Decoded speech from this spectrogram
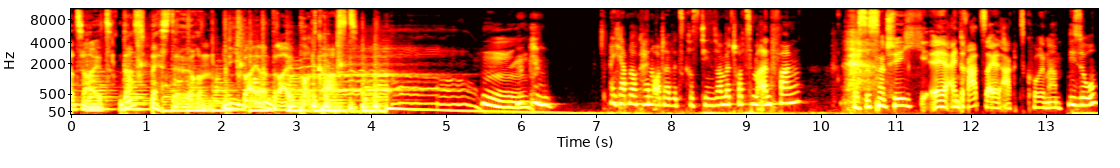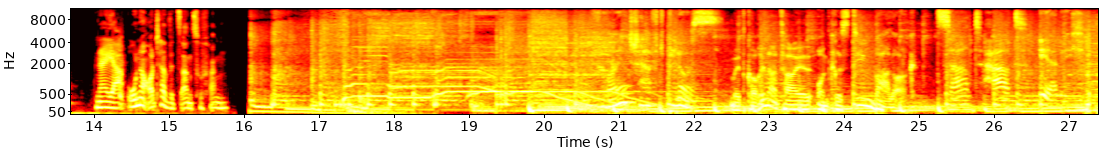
jederzeit das Beste hören. Die Bayern 3 Podcasts. Ich habe noch keinen Otterwitz, Christine. Sollen wir trotzdem anfangen? Das ist natürlich äh, ein Drahtseilakt, Corinna. Wieso? Naja, ohne Otterwitz anzufangen. Freundschaft Plus. Mit Corinna Teil und Christine Barlock. Zart, hart, ehrlich.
